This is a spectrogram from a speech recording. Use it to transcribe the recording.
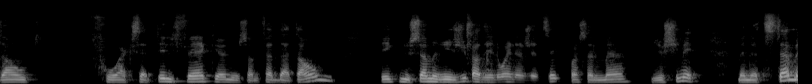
Donc, il faut accepter le fait que nous sommes faits d'atomes et que nous sommes régis par des lois énergétiques, pas seulement biochimiques. Mais notre système,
